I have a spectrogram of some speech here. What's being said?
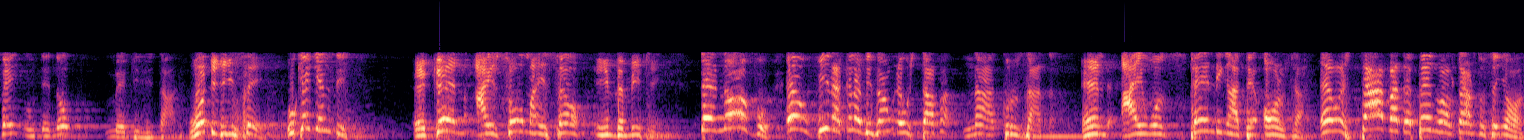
veio de novo me visitar. What did he say? O que, é que ele disse? Again, I saw myself in the meeting. De novo, eu vi naquela visão, eu estava na cruzada. And I was standing at the altar. Eu estava de pé no altar do Senhor.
